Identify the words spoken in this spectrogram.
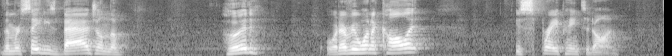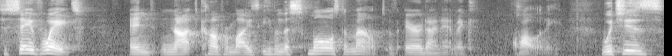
the Mercedes badge on the hood, whatever you want to call it, is spray painted on to save weight and not compromise even the smallest amount of aerodynamic quality, which is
